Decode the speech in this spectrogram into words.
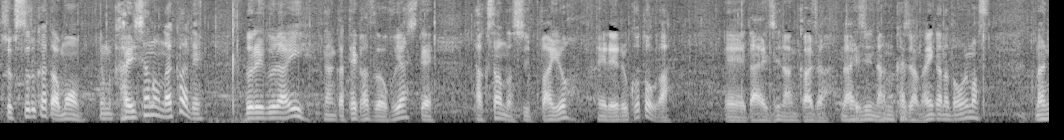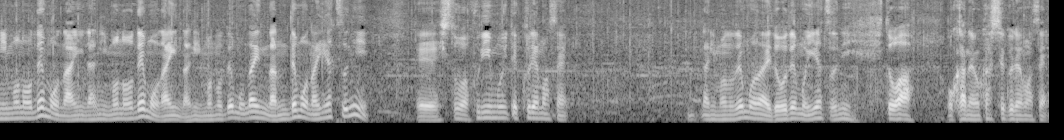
就職する方も会社の中でどれぐらいなんか手数を増やしてたくさんの失敗を得れることが、えー、大事なんかじゃ大事なんかじゃないかなと思います。何者でもない何者でもない何者でもない何でもないやつに、えー、人は振り向いてくれません。何者でもないどうでもいいやつに人はお金を貸してくれません。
